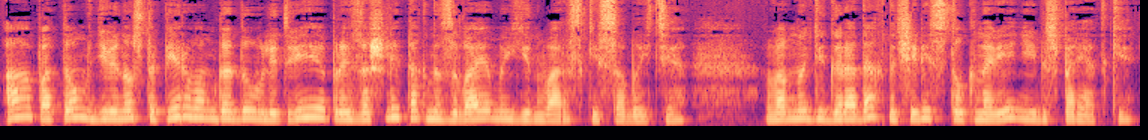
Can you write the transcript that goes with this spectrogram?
а потом в 91-м году в Литве произошли так называемые январские события. Во многих городах начались столкновения и беспорядки».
